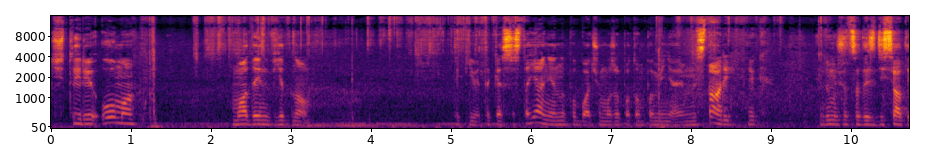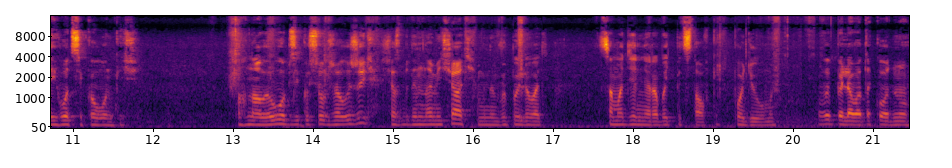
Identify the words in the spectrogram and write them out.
4 Ома Made in Vietnam. Такі, таке состояние, ну побачу, може потім поміняємо. Не старі, як. Я думаю, що це десь 10-й год ці колонки. Погнали обзик, ось вже лежить. Зараз будемо намічати, будемо випилювати самодільні робити підставки, подіуми. Випиляв отаку одну,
